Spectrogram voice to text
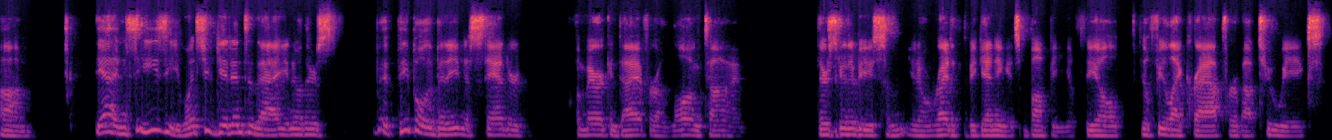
Um, yeah, and it's easy. Once you get into that, you know, there's if people have been eating a standard American diet for a long time, there's going to be some, you know, right at the beginning, it's bumpy. You'll feel you'll feel like crap for about two weeks,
